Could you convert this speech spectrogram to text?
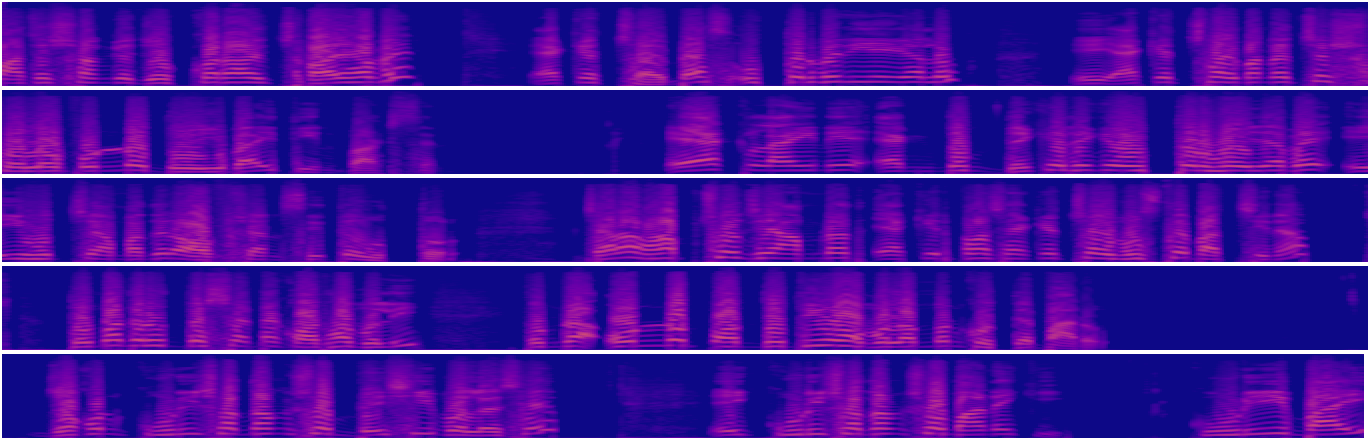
পাঁচের সঙ্গে যোগ করা হয় ছয় হবে, একের ছয়। ব্যাস, উত্তর বেরিয়ে গেল। এই একের ছয় মানে হচ্ছে ষোলো পূর্ণ দুই বাই তিন পার্সেন্ট এক লাইনে একদম দেখে দেখে উত্তর হয়ে যাবে, এই হচ্ছে আমাদের অপশান সিতে উত্তর। যারা ভাবছ যে আমরা একের পাঁচ, একের ছয় বুঝতে পারছি না, তোমাদের উদ্দেশ্যে একটা কথা বলি, তোমরা অন্য পদ্ধতিও অবলম্বন করতে পারো। যখন কুড়ি শতাংশ বেশি বলেছে, এই কুড়ি শতাংশ মানে কি? কুড়ি বাই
